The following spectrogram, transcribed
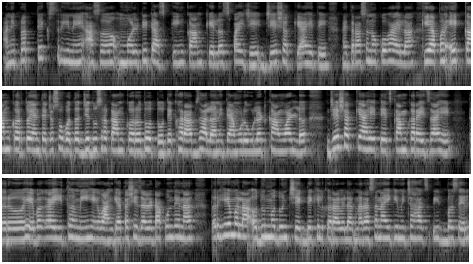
आणि प्रत्येक स्त्रीने असं मल्टीटास्किंग काम केलंच पाहिजे जे शक्य आहे ते. नाहीतर असं नको व्हायला की आपण एक काम करतोय आणि त्याच्यासोबतच जे दुसरं काम करत होतो ते खराब झालं आणि त्यामुळे उलट काम वाढलं. जे शक्य आहे तेच काम करायचं आहे. तर हे बघा इथं मी हे वांगे आता शिजायला टाकून देणार. तर हे मला अधूनमधून चेक देखील करावे लागणार. असं नाही की मी चहाच पीत बसेल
